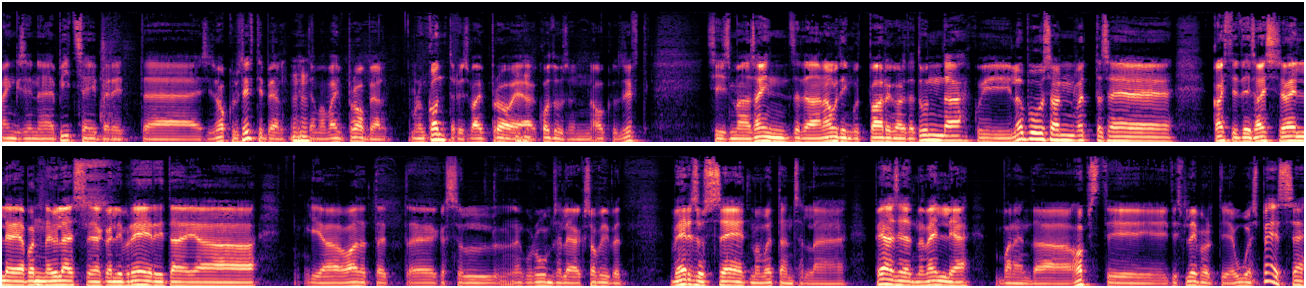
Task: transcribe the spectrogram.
mängisin äh, Beat Saberit äh, siis Oculus Rifti peal mm, -hmm. mitte oma Vive Pro peal, mul on kontoris Vive Pro mm -hmm. ja kodus on Oculus Rift, siis ma sain seda naudingut paar korda tunda, kui lõbus on võtta see kastitäis asju välja ja panna üles ja kalibreerida ja ja vaadata, et äh, kas sul nagu ruum selle jaoks sobib, et versus see, et ma võtan selle peaseadme välja, panen ta hopsti DisplayPorti ja USB-sse,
